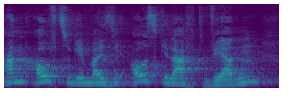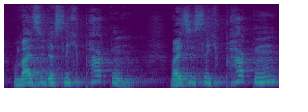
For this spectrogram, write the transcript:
an aufzugeben, weil sie ausgelacht werden und weil sie das nicht packen weil sie es nicht packen,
